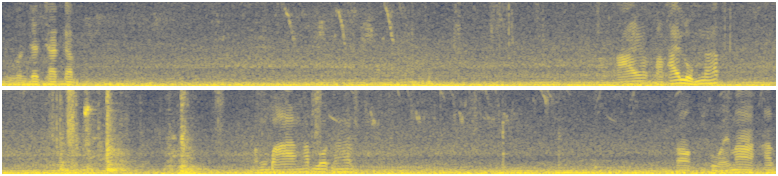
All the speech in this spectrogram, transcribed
ดูกันชัดๆครับ ฝา ท้ายครับฝาท้ายหลุมนะครับ บางๆครับรถนะครับซอกสวยมากครับ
